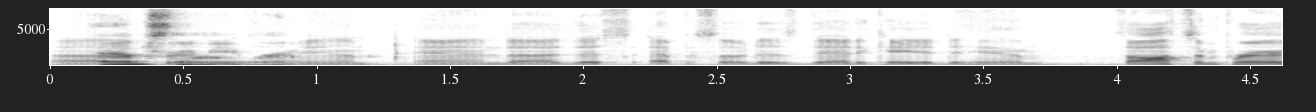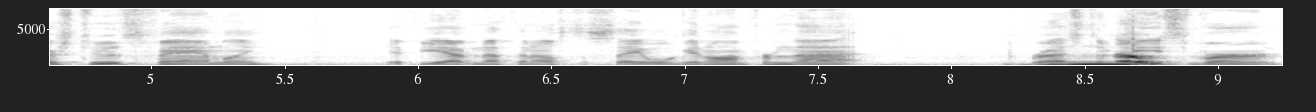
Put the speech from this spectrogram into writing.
uh, tribute for him, and uh, this episode is dedicated to him. Thoughts and prayers to his family. If you have nothing else to say, we'll get on from that. Rest in peace, Verne.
